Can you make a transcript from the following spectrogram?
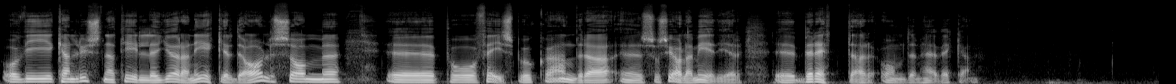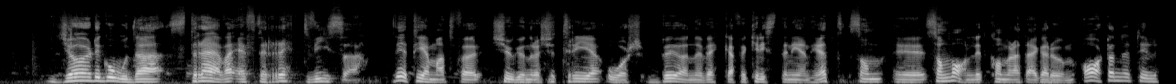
Och vi kan lyssna till Göran Ekerdal som på Facebook och andra sociala medier berättar om den här veckan. Gör det goda, sträva efter rättvisa. Det är temat för 2023 års bönevecka för kristen enhet som eh, som vanligt kommer att äga rum 18 till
